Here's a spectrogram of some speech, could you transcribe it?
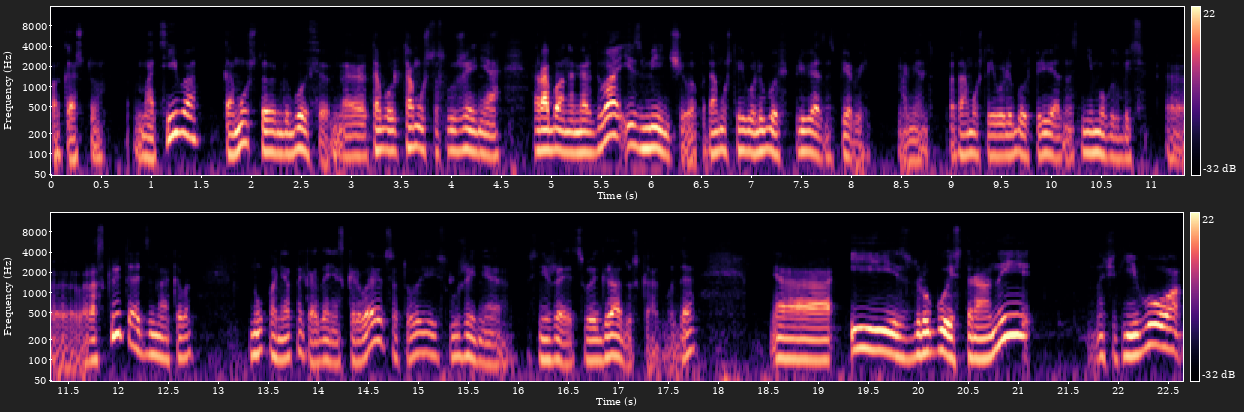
пока что мотива тому, что любовь, э, тому, тому, что служение раба номер два изменчиво, потому что его любовь и привязанность, первый момент, потому что его любовь и привязанность не могут быть э, раскрыты одинаково, ну, понятно, когда они скрываются, то и служение снижает свой градус, как бы, да. А, и с другой стороны, значит, его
